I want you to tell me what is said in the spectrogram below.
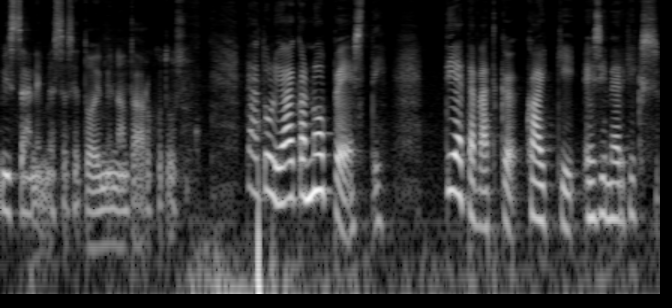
missään nimessä se toiminnan tarkoitus. Tämä tuli aika nopeasti. tietävätkö kaikki esimerkiksi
